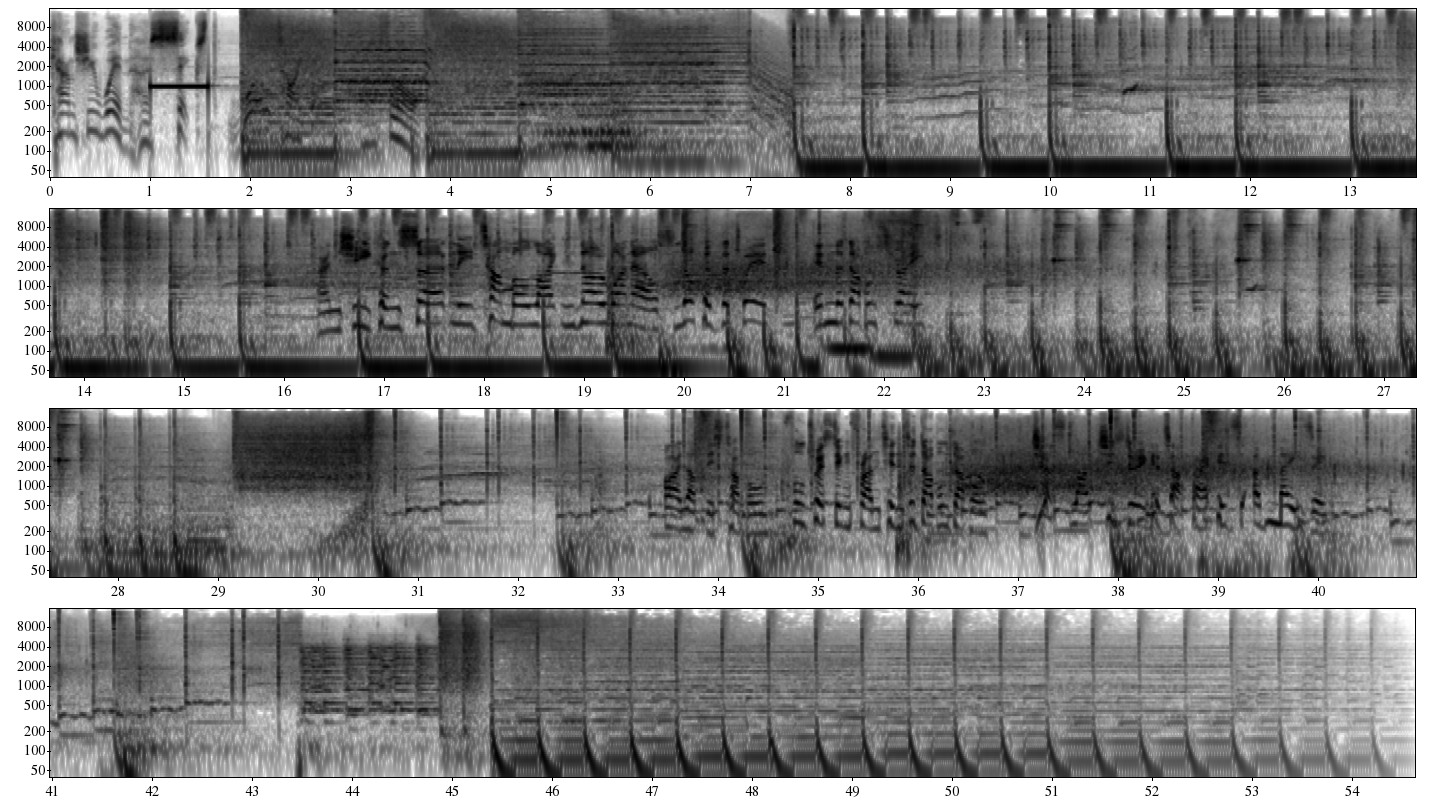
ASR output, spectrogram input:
Can she win her sixth world title on the floor? And she can certainly tumble like no one else. Look at the twist in the double straight. I love this tumble. Full twisting front into double double. Just like she's doing a tap back. It's amazing.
